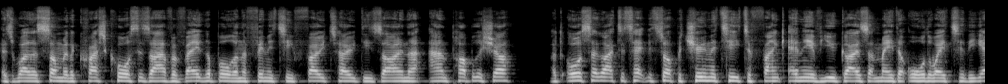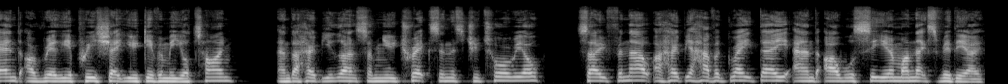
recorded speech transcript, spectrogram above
as well as some of the crash courses I have available on Affinity Photo, Designer and Publisher. I'd also like to take this opportunity to thank any of you guys that made it all the way to the end. I really appreciate you giving me your time and I hope you learned some new tricks in this tutorial. So for now, I hope you have a great day and I will see you in my next video.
